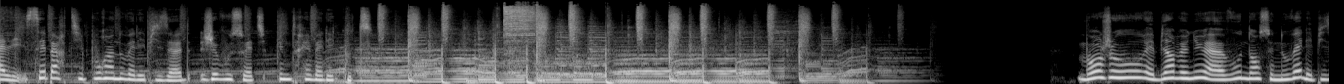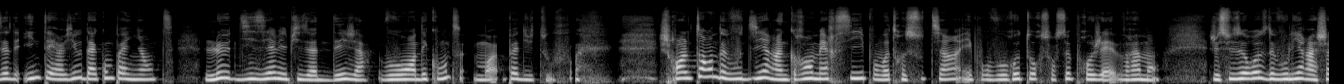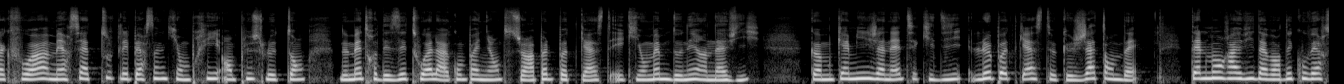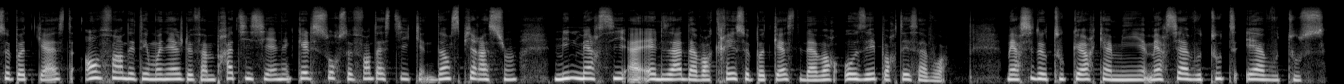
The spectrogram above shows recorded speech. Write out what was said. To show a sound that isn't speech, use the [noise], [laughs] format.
Allez, c'est parti pour un nouvel épisode. Je vous souhaite une très belle écoute. Bonjour et bienvenue à vous dans ce nouvel épisode interview d'accompagnante. Le dixième épisode déjà. Vous vous rendez compte? Moi, pas du tout. [laughs] Je prends le temps de vous dire un grand merci pour votre soutien et pour vos retours sur ce projet, vraiment. Je suis heureuse de vous lire à chaque fois. Merci à toutes les personnes qui ont pris en plus le temps de mettre des étoiles à accompagnante sur Apple Podcast et qui ont même donné un avis. Comme Camille Jeannette qui dit le podcast que j'attendais. Tellement ravie d'avoir découvert ce podcast. Enfin des témoignages de femmes praticiennes. Quelle source fantastique d'inspiration. Mille merci à Elsa d'avoir créé ce podcast et d'avoir osé porter sa voix. Merci de tout cœur Camille. Merci à vous toutes et à vous tous.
